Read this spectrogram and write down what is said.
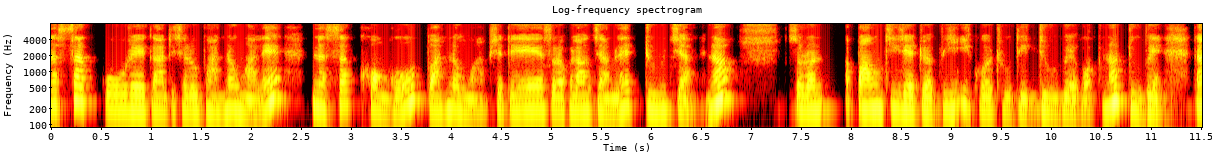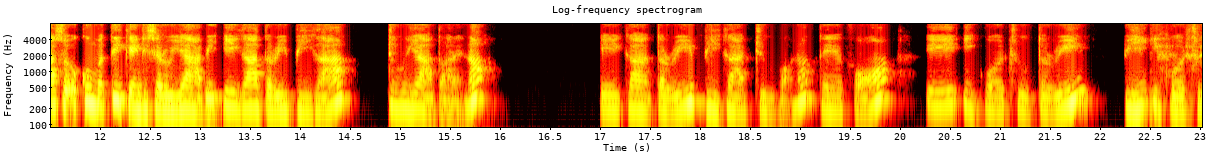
29တဲ့ကတချို့လို့ဘာနှုတ်မှာလဲ29ကိုသွားနှုတ်မှာဖြစ်တယ်ဆိုတော့ဘယ်လောက်ကြမလဲ2ကြမယ်နော်ဆိုတော့အပေါင်းကြီးတဲ့အတွက် b equal to ဒီ2ပဲပေါ့နော်2ပဲဒါဆိုအခုမတိကိန်းတချို့လို့ရပြီ a က 3b က2ရသွားတယ်နော် a က3 b က2ပေါ့နော် therefore a equal to 3 b equal to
